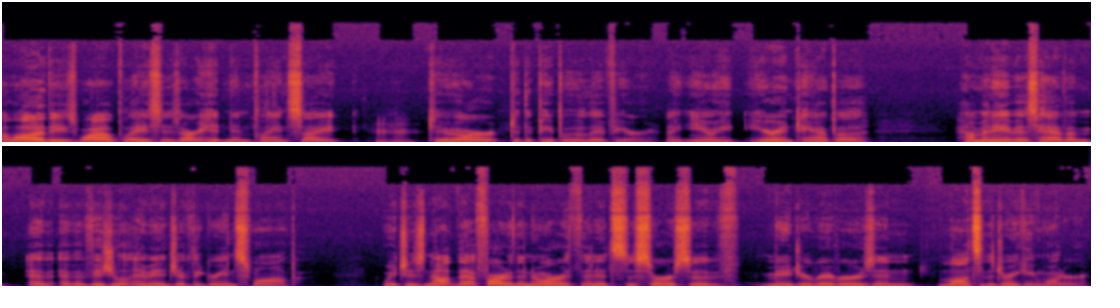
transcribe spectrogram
a lot of these wild places are hidden in plain sight mm-hmm. to our to the people who live here. Like you know, here in Tampa, how many of us have a have, a visual image of the Green Swamp, which is not that far to the north, and it's the source of major rivers and lots of the drinking water.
